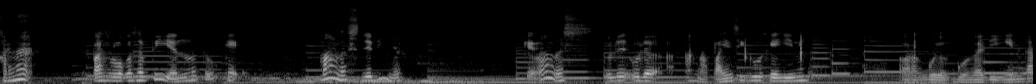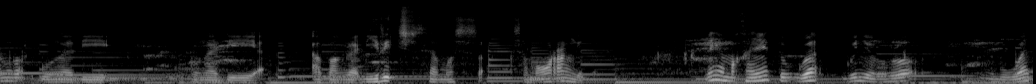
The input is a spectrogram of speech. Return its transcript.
Karena pas lo kesepian lo tuh kayak males jadinya kayak males udah udah ah ngapain sih gue kayak gini? Orang gue gue nggak diinginkan kok. Gue nggak di gue nggak di apa nggak di reach sama sama orang gitu. Nah ya makanya tuh gue gue nyuruh lo buat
